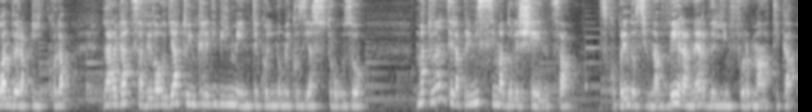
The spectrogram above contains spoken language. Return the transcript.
Quando era piccola, la ragazza aveva odiato incredibilmente quel nome così astruso, ma durante la primissima adolescenza, scoprendosi una vera nerd dell'informatica,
